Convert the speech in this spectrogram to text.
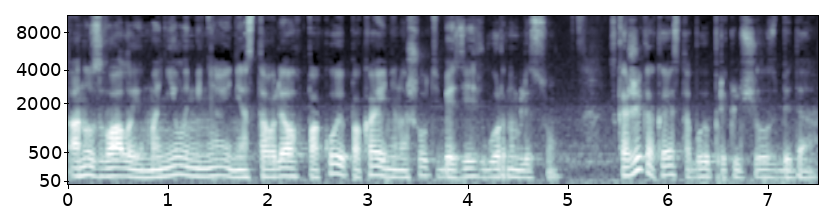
оно звало и манило меня, и не оставляло в покое, пока я не нашел тебя здесь, в горном лесу. Скажи, какая с тобой приключилась беда.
